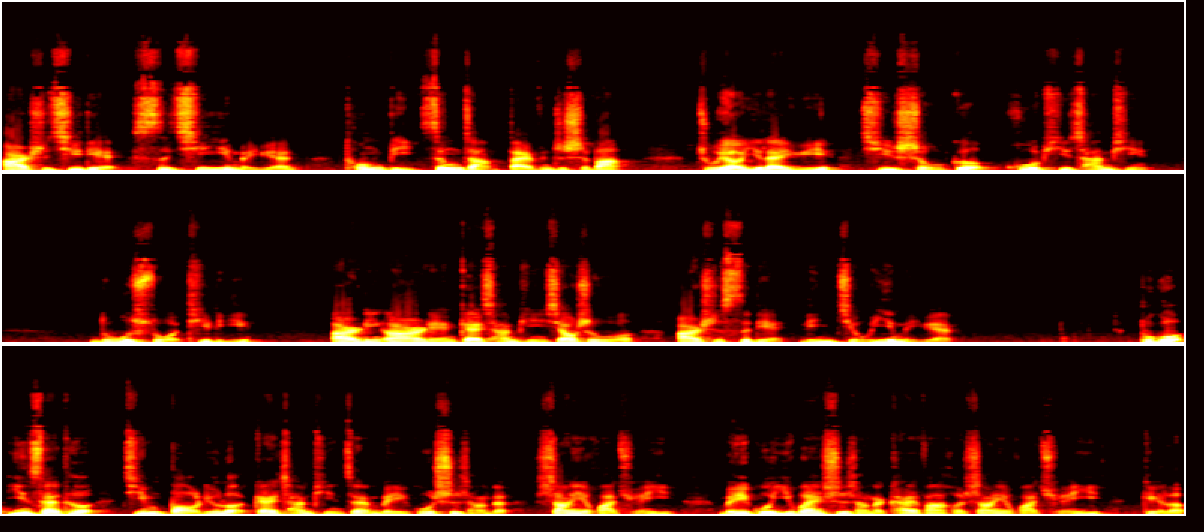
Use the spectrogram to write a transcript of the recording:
二十七点四七亿美元，同比增长百分之十八，主要依赖于其首个获批产品卢索替尼。二零二二年该产品销售额二十四点零九亿美元。不过，英赛特仅保留了该产品在美国市场的商业化权益，美国以外市场的开发和商业化权益给了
